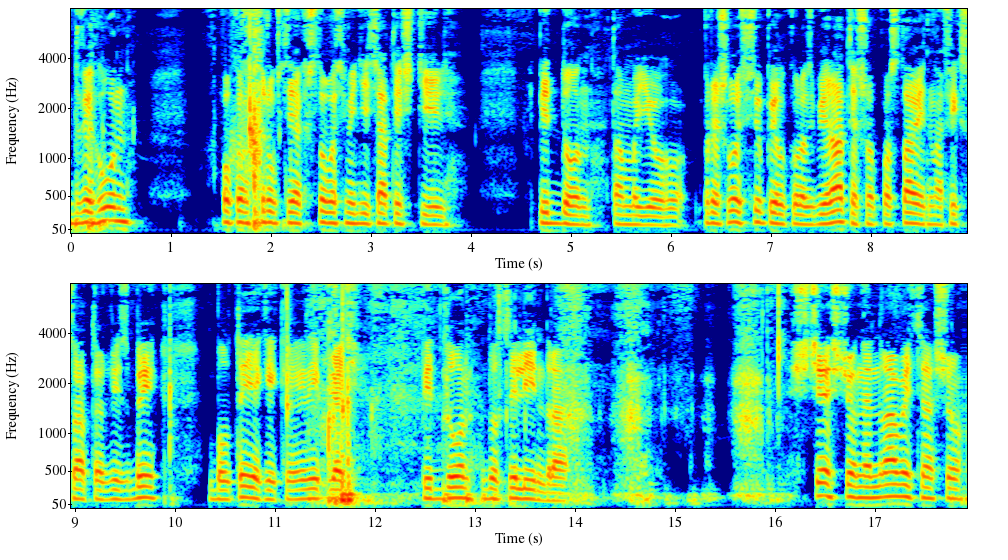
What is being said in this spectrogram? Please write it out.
двигун по конструкції як 180 штіль. Піддон там його. Прийшлось всю пилку розбирати, щоб поставити на фіксатор різьби болти, які кріплять піддон до циліндра. Ще що не нравиться, що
